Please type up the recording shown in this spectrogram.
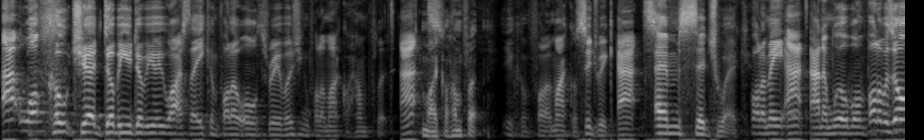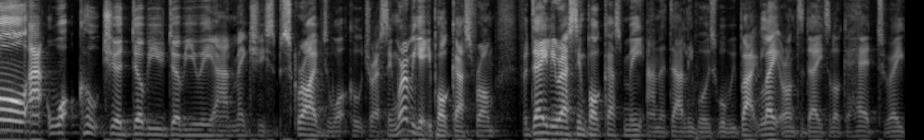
At What Culture WWE Watch. There you can follow all three of us. You can follow Michael Hamflett at Michael Hamflett. You can follow Michael Sidgwick at M. Sidgwick. Follow me at Adam Wilborn. Follow us all at What Culture WWE and make sure you subscribe to What Culture Wrestling, wherever you get your podcast from. For daily wrestling podcast, me and the Dally Boys will be back later on today to look ahead to a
